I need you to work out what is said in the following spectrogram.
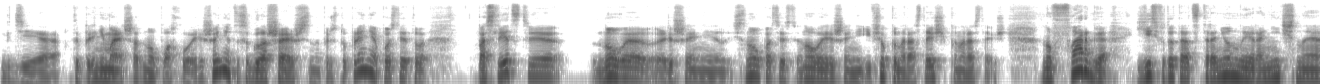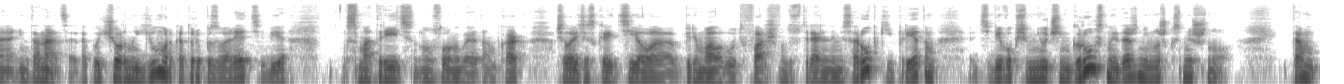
где ты принимаешь одно плохое решение, ты соглашаешься на преступление, а после этого последствия новое решение, снова последствия, новое решение, и все по нарастающей, по нарастающей. Но в Фарго есть вот эта отстраненная ироничная интонация, такой черный юмор, который позволяет тебе смотреть, ну, условно говоря, там, как человеческое тело перемалывают фарш в индустриальной мясорубке, и при этом тебе, в общем, не очень грустно и даже немножко смешно там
